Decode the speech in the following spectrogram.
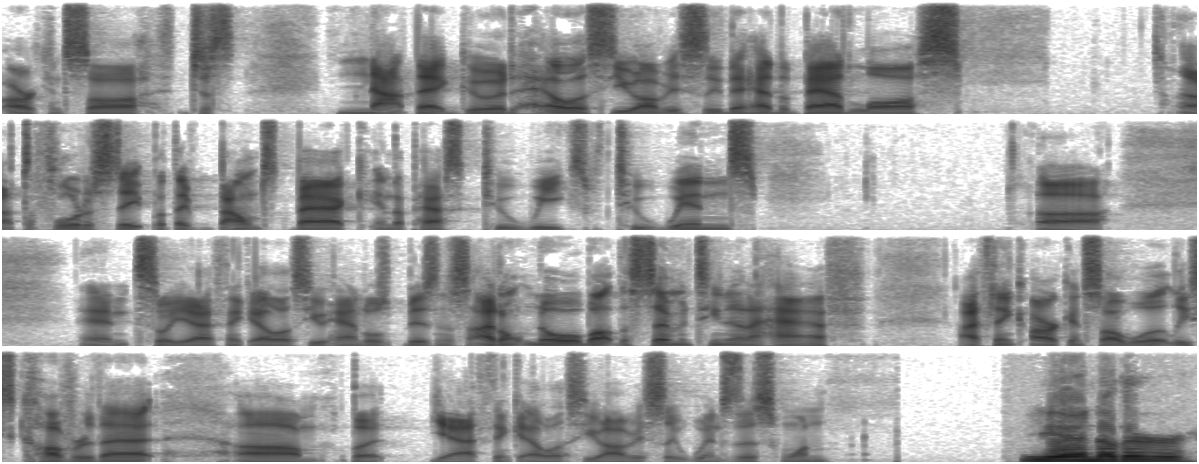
Arkansas just not that good. LSU obviously they had the bad loss uh, to Florida State, but they've bounced back in the past two weeks with two wins. Uh, and so yeah, I think LSU handles business. I don't know about the 17 and a half. I think Arkansas will at least cover that. Um, but yeah, I think LSU obviously wins this one. Yeah, another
